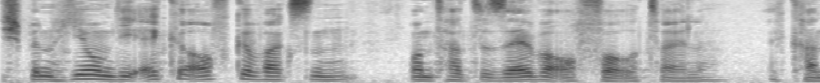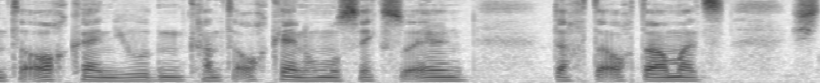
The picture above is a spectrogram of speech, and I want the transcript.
Ich bin hier um die Ecke aufgewachsen und hatte selber auch Vorurteile. Ich kannte auch keinen Juden, kannte auch keinen Homosexuellen, dachte auch damals, ich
